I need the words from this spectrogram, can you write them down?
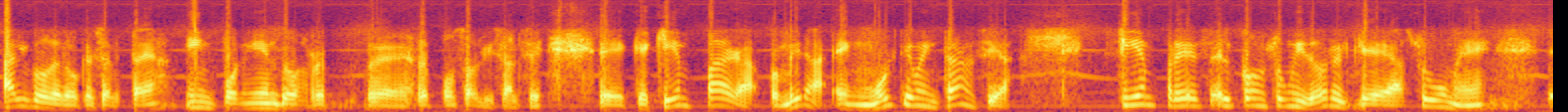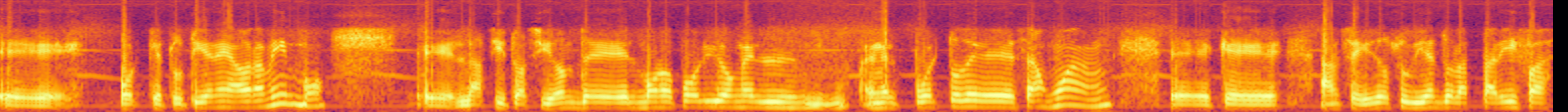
algo de lo que se le está imponiendo responsabilizarse. que quién paga, pues mira, en última instancia siempre es el consumidor el que asume, porque tú tienes ahora mismo eh, la situación del monopolio en el, en el puerto de San Juan, eh, que han seguido subiendo las tarifas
